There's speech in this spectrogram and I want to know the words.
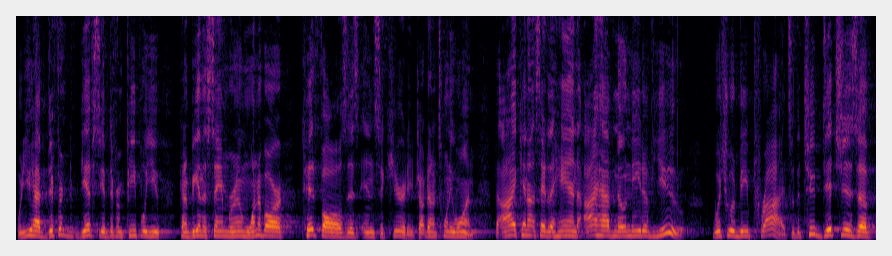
When you have different gifts, you have different people, you kind of be in the same room. One of our pitfalls is insecurity. Drop down to 21. The eye cannot say to the hand, I have no need of you, which would be pride. So the two ditches of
